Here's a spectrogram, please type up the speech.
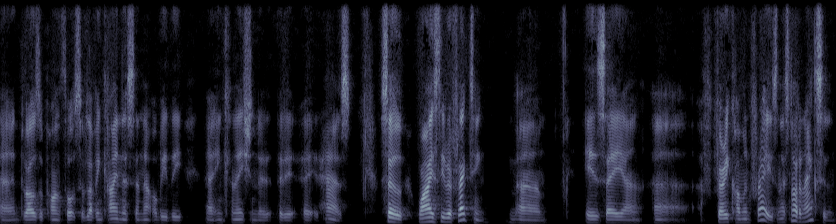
uh, dwells upon thoughts of loving kindness, then that will be the inclination that, that it, it has. So wisely reflecting um, is a, a, very common phrase, and that's not an accident.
